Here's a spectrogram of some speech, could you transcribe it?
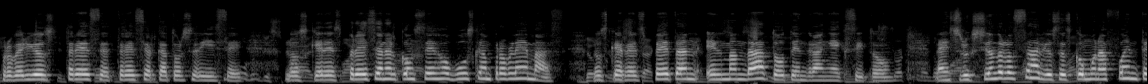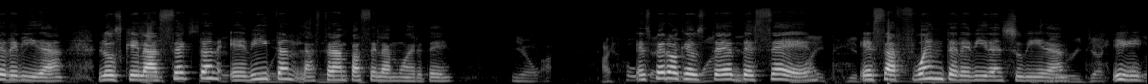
Proverbios 13, 13 al 14 dice, los que desprecian el consejo buscan problemas, los que respetan el mandato tendrán éxito. La instrucción de los sabios es como una fuente de vida, los que la aceptan evitan las trampas de la muerte. Espero que usted desee esa fuente de vida en su vida y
